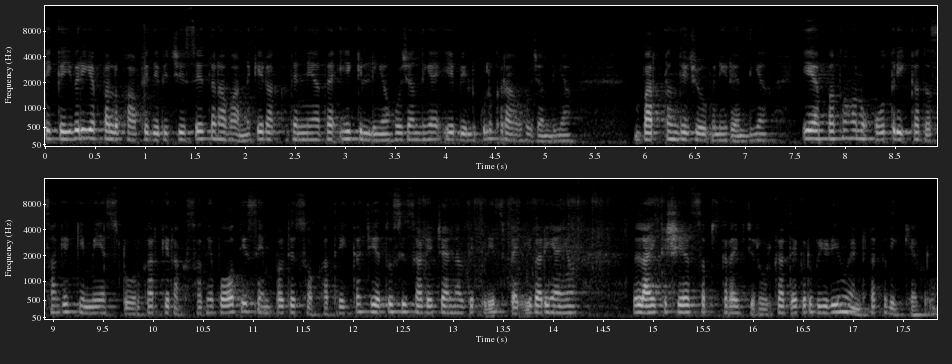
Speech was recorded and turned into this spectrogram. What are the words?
ਤੇ ਕਈ ਵਾਰੀ ਆਪਾਂ ਲਿਫਾਫੇ ਦੇ ਵਿੱਚ ਇਸੇ ਤਰ੍ਹਾਂ ਬੰਨ੍ਹ ਕੇ ਰੱਖ ਦਿੰਨੇ ਆ ਤਾਂ ਇਹ ਗਿੱਲੀਆਂ ਹੋ ਜਾਂਦੀਆਂ, ਇਹ ਬਿਲਕੁਲ ਖਰਾਬ ਹੋ ਜਾਂਦੀਆਂ ਵਰਤਨ ਦੇ ਯੋਗ ਨਹੀਂ ਰਹਿੰਦੀਆਂ। ਇਹ ਆਪਾਂ ਤੁਹਾਨੂੰ ਉਹ ਤਰੀਕਾ ਦੱਸਾਂਗੇ ਕਿਵੇਂ ਸਟੋਰ ਕਰਕੇ ਰੱਖ ਸਕਦੇ ਹਾਂ। ਬਹੁਤ ਹੀ ਸਿੰਪਲ ਤੇ ਸੌਖਾ ਤਰੀਕਾ। ਜੇ ਤੁਸੀਂ ਸਾਡੇ ਚੈਨਲ ਤੇ ਪਲੀਜ਼ ਪਹਿਲੀ ਵਾਰੀ ਆਏ ਹੋ ਲਾਈਕ ਸ਼ੇਅਰ ਸਬਸਕ੍ਰਾਈਬ ਜ਼ਰੂਰ ਕਰਦੇ ਕਰੋ। ਵੀਡੀਓ ਨੂੰ ਐਂਡ ਤੱਕ ਦੇਖਿਆ ਕਰੋ।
